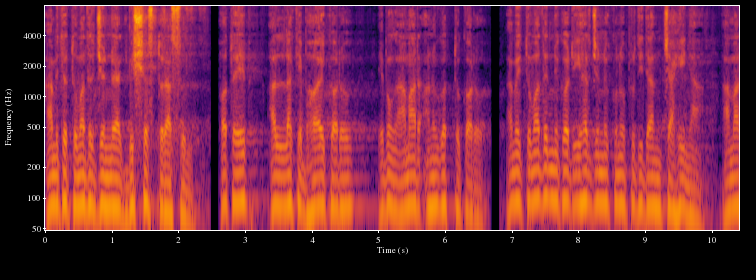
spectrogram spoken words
আমি তো তোমাদের জন্য এক বিশ্বস্ত রাসুল। অতএব আল্লাহকে ভয় করো এবং আমার আনুগত্য করো। আমি তোমাদের নিকট ইহার জন্য কোনো প্রতিদান চাহি না। আমার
